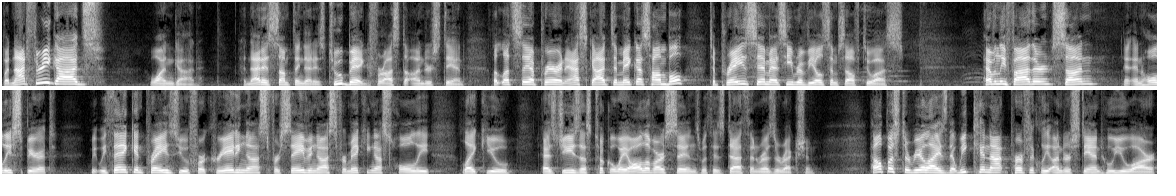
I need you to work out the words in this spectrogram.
But not three gods, one God. And that is something that is too big for us to understand. But let's say a prayer and ask God to make us humble, to praise Him as He reveals Himself to us. Heavenly Father, Son, and Holy Spirit, we, we thank and praise you for creating us, for saving us, for making us holy like you, as Jesus took away all of our sins with his death and resurrection. Help us to realize that we cannot perfectly understand who you are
